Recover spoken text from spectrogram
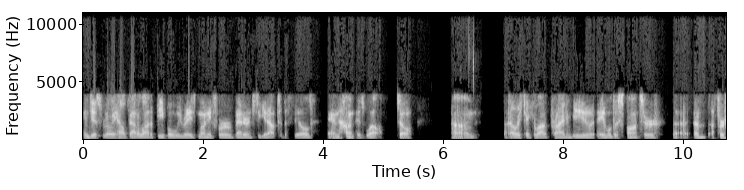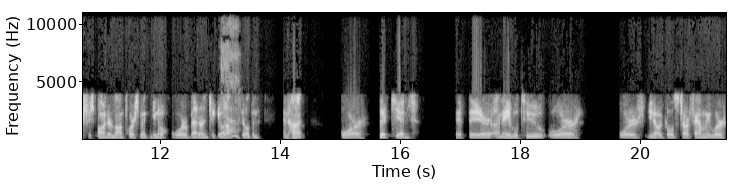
and just really helped out a lot of people. We raised money for veterans to get out to the field and hunt as well. So um, I always take a lot of pride in being able to sponsor a, a, first responder, law enforcement, you know, or a veteran to go yeah. out in the field and, and hunt, or their kids if they're unable to, or or you know a Gold Star family where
